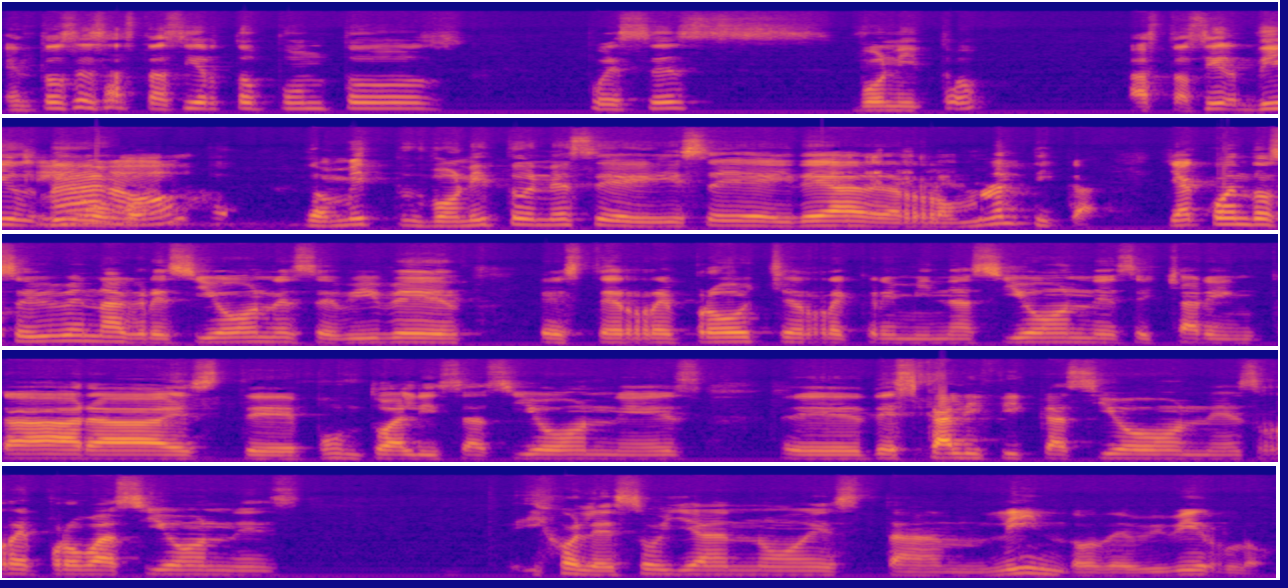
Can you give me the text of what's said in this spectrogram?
Entonces, hasta cierto punto, pues es bonito. Hasta cierto, digo, bonito, bonito, en ese, esa idea romántica. Ya cuando se viven agresiones, se viven este, reproches, recriminaciones, echar en cara, este, puntualizaciones, eh, descalificaciones, reprobaciones. Híjole, eso ya no es tan lindo de vivirlo.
